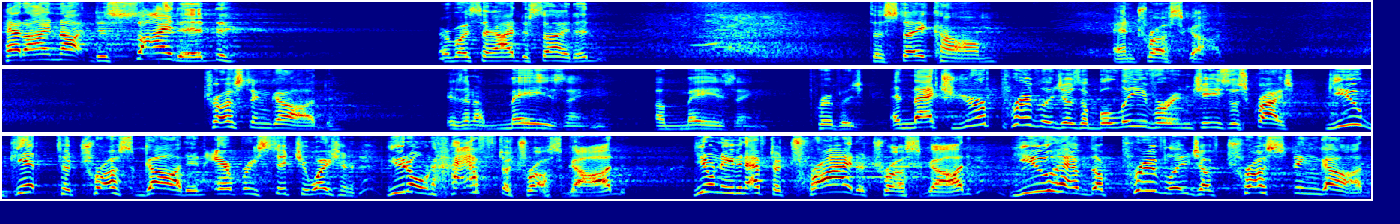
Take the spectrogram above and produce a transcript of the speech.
had I not decided, everybody say, I decided, to stay calm and trust God. Trusting God is an amazing, amazing privilege. And that's your privilege as a believer in Jesus Christ. You get to trust God in every situation. You don't have to trust God. You don't even have to try to trust God. You have the privilege of trusting God.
